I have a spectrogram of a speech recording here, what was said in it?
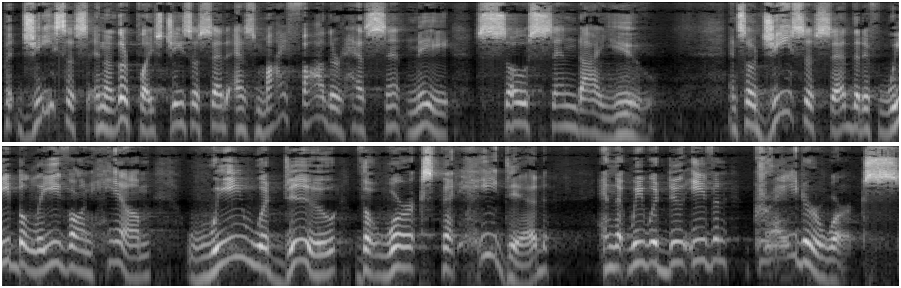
But Jesus, in another place, Jesus said, As my Father has sent me, so send I you. And so Jesus said that if we believe on Him, we would do the works that He did, and that we would do even greater works.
